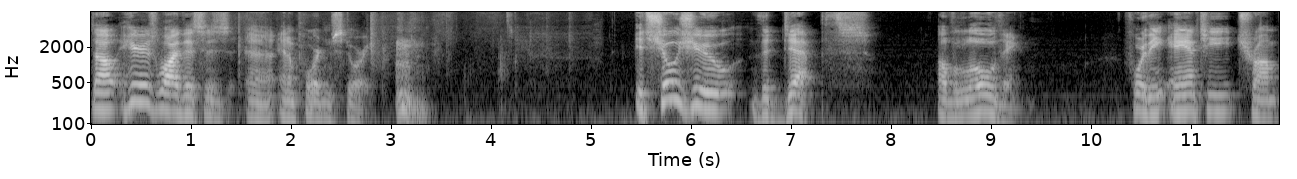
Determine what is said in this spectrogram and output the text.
Now, here's why this is uh, an important story. it shows you the depths of loathing for the anti Trump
